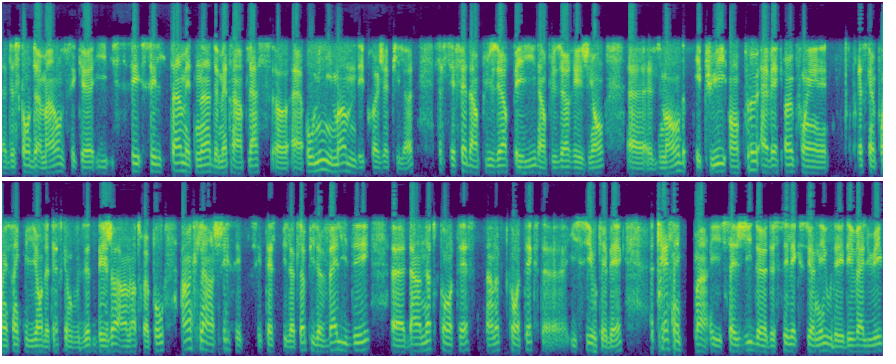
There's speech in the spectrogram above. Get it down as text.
euh, de ce qu'on demande, c'est que c'est le temps maintenant de mettre en place euh, euh, au minimum des projets pilotes. Ça s'est fait dans plusieurs pays, dans plusieurs régions du monde. Et puis on peut avec un point presque 1,5 million de tests, comme vous dites, déjà en entrepôt, enclencher ces, ces tests pilotes-là, puis le valider euh, dans notre contexte, dans notre contexte euh, ici au Québec. Très simplement, il s'agit de, de sélectionner ou d'évaluer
